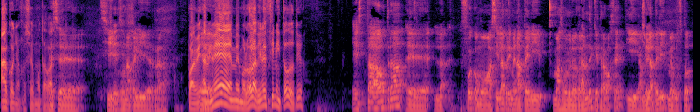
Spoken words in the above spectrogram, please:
Ah, coño, José Mota, vale. Ese- sí, Sí, es sí, una sí. peli rara. Pues a mí, a mí me, me moló, la vi en el cine y todo, tío. Esta otra la- fue como así la primera peli más o menos grande que trabajé y a mí la peli me gustó.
